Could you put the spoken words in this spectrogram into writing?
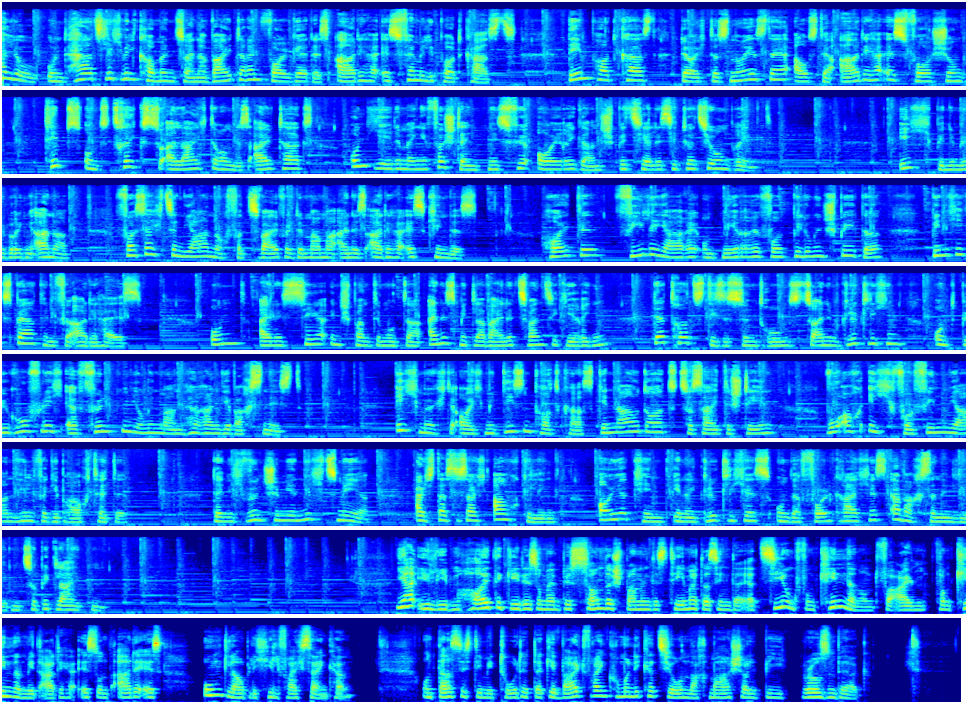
Hallo und herzlich willkommen zu einer weiteren Folge des ADHS Family Podcasts, dem Podcast, der euch das Neueste aus der ADHS-Forschung, Tipps und Tricks zur Erleichterung des Alltags und jede Menge Verständnis für eure ganz spezielle Situation bringt. Ich bin im Übrigen Anna, vor 16 Jahren noch verzweifelte Mama eines ADHS-Kindes. Heute, viele Jahre und mehrere Fortbildungen später, bin ich Expertin für ADHS und eine sehr entspannte Mutter eines mittlerweile 20-Jährigen, der trotz dieses Syndroms zu einem glücklichen und beruflich erfüllten jungen Mann herangewachsen ist. Ich möchte euch mit diesem Podcast genau dort zur Seite stehen, wo auch ich vor vielen Jahren Hilfe gebraucht hätte. Denn ich wünsche mir nichts mehr, als dass es euch auch gelingt, euer Kind in ein glückliches und erfolgreiches Erwachsenenleben zu begleiten. Ja, ihr Lieben, heute geht es um ein besonders spannendes Thema, das in der Erziehung von Kindern und vor allem von Kindern mit ADHS und ADS unglaublich hilfreich sein kann. Und das ist die Methode der gewaltfreien Kommunikation nach Marshall B. Rosenberg.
